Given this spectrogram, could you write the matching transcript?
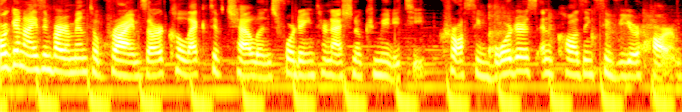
Organized environmental crimes are a collective challenge for the international community, crossing borders and causing severe harm.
